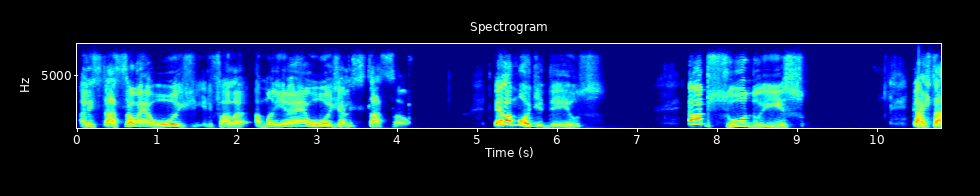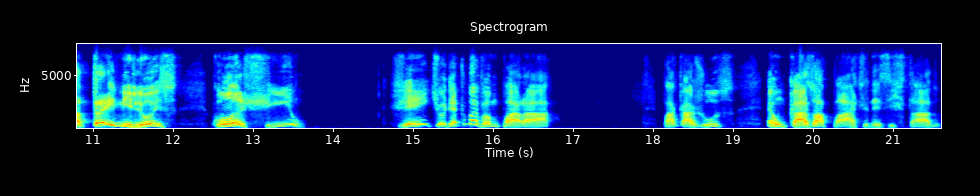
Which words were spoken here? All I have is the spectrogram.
A licitação é hoje. Ele fala, amanhã é hoje a licitação. Pelo amor de Deus. É um absurdo isso. Gastar 3 milhões com lanchinho. Gente, onde é que nós vamos parar? Pacajus é um caso à parte nesse estado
